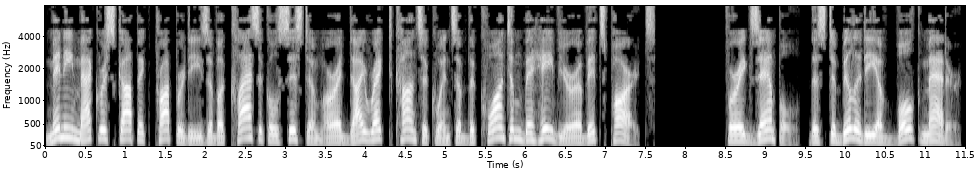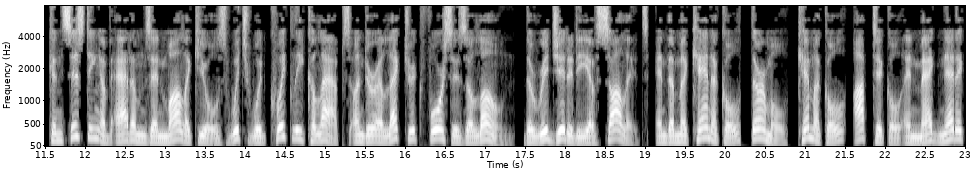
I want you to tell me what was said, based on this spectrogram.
Many macroscopic properties of a classical system are a direct consequence of the quantum behavior of its parts. For example, the stability of bulk matter consisting of atoms and molecules which would quickly collapse under electric forces alone, the rigidity of solids, and the mechanical, thermal, chemical, optical and magnetic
